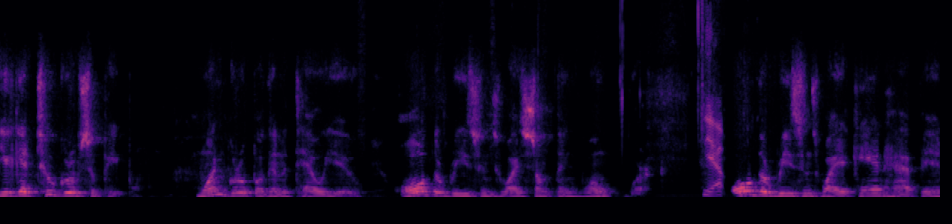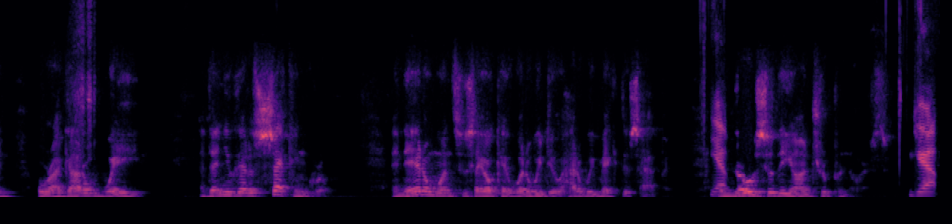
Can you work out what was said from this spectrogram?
you get two groups of people. One group are going to tell you all the reasons why something won't work, Yep. all the reasons why it can't happen, or I got to wait. And then you get a second group, and they're the ones who say, okay, what do we do? How do we make this happen? Yep. And those are the entrepreneurs, Yep.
